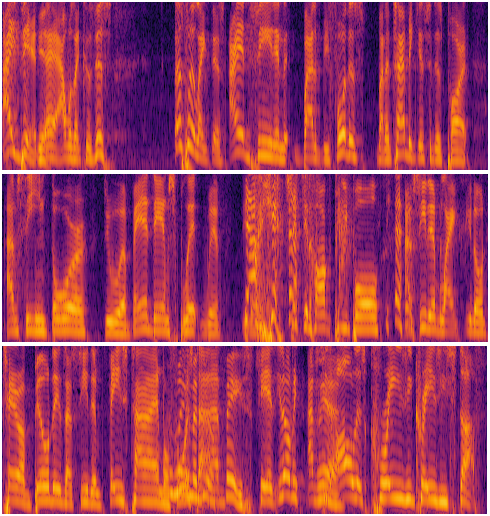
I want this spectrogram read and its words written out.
I did Yeah. yeah, I was like because this let's put it like this I had seen and by before this by the time it gets to this part I've seen Thor do a Van Damme split with you know, Yeah, yes. chicken hawk people. I've seen him like you know tear up buildings. I've seen him FaceTime or was waiting to do FaceTime face. kids. You know what I mean? I've seen Yeah. all this crazy, crazy stuff.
